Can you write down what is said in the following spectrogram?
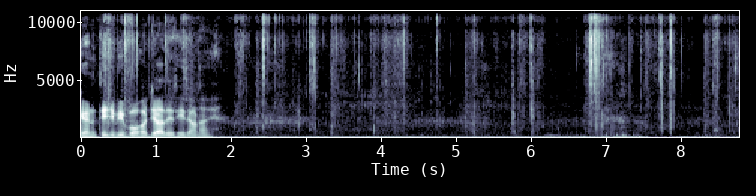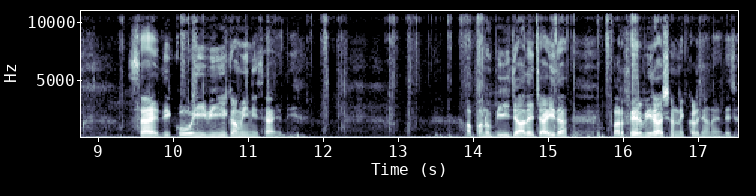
ਗਿਣਤੀ 'ਚ ਵੀ ਬਹੁਤ ਜ਼ਿਆਦਾ ਸੀ ਦਾਣਾ ਹੈ ਸਾਈਜ਼ ਦੀ ਕੋਈ ਵੀ ਕਮੀ ਨਹੀਂ ਸਾਈਜ਼ ਦੀ। ਆਪਾਂ ਨੂੰ ਬੀਜ ਜ਼ਿਆਦਾ ਚਾਹੀਦਾ, ਪਰ ਫਿਰ ਵੀ ਰਾਸ਼ਨ ਨਿਕਲ ਜਾਣਾ ਇਹਦੇ 'ਚ।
